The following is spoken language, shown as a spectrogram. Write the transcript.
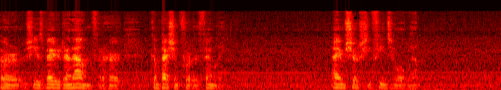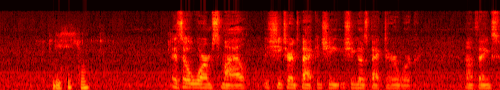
her, she is very renowned for her compassion for the family. I am sure she feeds you all well. This is true. It's a warm smile. She turns back and she, she goes back to her work on things.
